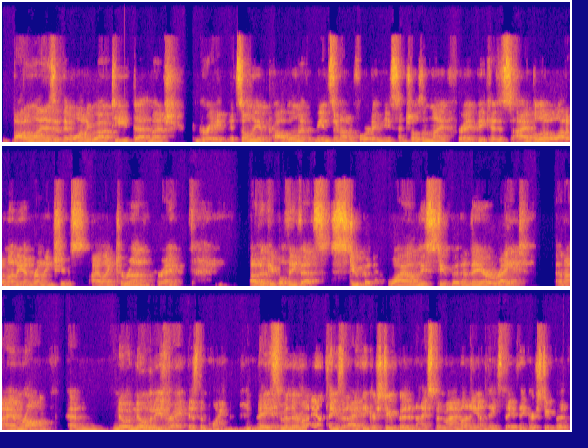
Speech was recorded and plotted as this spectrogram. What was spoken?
Bottom line is, if they want to go out to eat that much, great. It's only a problem if it means they're not affording the essentials in life, right? Because I blow a lot of money on running shoes. I like to run, right? Other people think that's stupid, wildly stupid, and they are right and I am wrong. And no, nobody's right is the point. They spend their money on things that I think are stupid, and I spend my money on things they think are stupid.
